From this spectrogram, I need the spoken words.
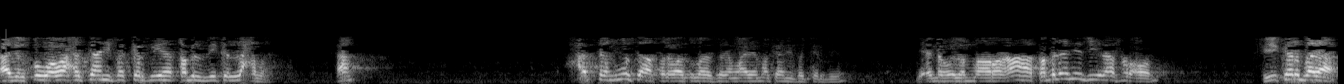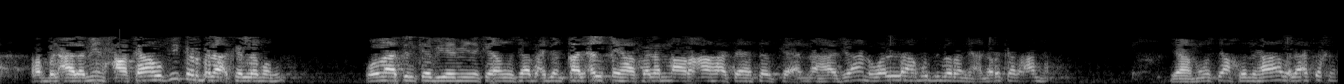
هذه القوة واحد كان يفكر فيها قبل ذيك اللحظة. ها؟ حتى موسى صلوات الله وسلامه عليه ما كان يفكر فيها. لأنه لما رآها قبل أن يجي إلى فرعون في كربلاء. رب العالمين حاكاه في كربلاء كلمه. وما تلك بيمينك يا موسى؟ بعدين قال ألقها فلما رآها تهتز كأنها جان ولا مدبرا يعني ركض عنها. يا موسى خذها ولا تخف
